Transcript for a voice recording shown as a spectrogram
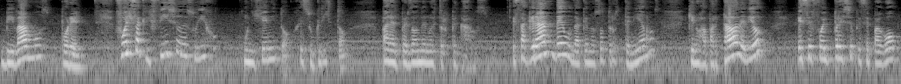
vivamos por Él. Fue el sacrificio de su Hijo unigénito, Jesucristo, para el perdón de nuestros pecados. Esa gran deuda que nosotros teníamos, que nos apartaba de Dios, ese fue el precio que se pagó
